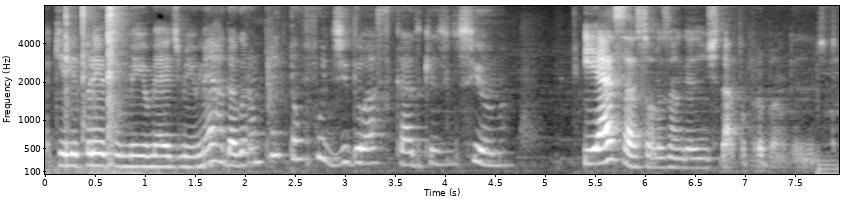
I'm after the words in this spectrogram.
Aquele preto meio médio, meio merda, agora é um pretão fudido, lascado que a gente ama. E essa é a solução que a gente dá pro problema que a gente tem.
